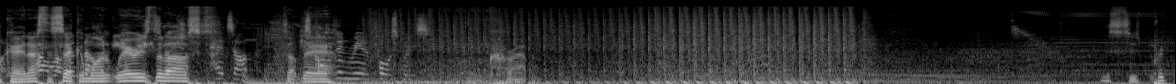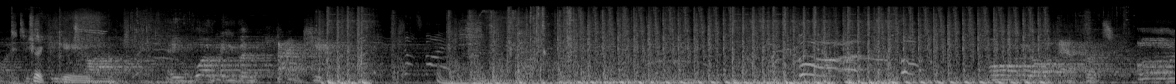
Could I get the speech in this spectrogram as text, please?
Okay, that's the second one. Where is the last? Heads up. It's up there. called in reinforcements. Crap. This is pretty tricky. They won't even thank you. All your efforts, all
